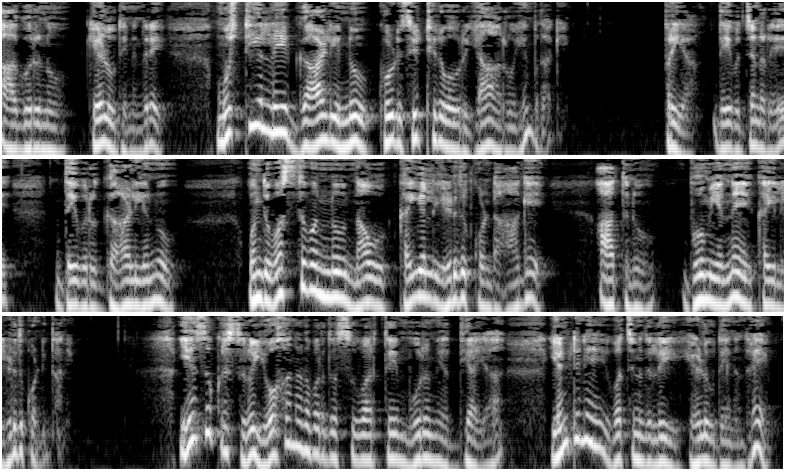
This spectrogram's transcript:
ಆ ಗುರುನು ಕೇಳುವುದೇನೆಂದರೆ, ಮುಷ್ಟಿಯಲ್ಲೇ ಗಾಳಿಯನ್ನು ಕೂಡಿಸಿಟ್ಟಿರುವವರು ಯಾರು ಎಂಬುದಾಗಿ. ಪ್ರಿಯ ದೇವಜನರೇ, ದೇವರು ಗಾಳಿಯನ್ನು ಒಂದು ವಸ್ತುವನ್ನು ನಾವು ಕೈಯಲ್ಲಿ ಹಿಡಿದುಕೊಂಡ ಹಾಗೆ ಆತನು ಭೂಮಿಯನ್ನೇ ಕೈಯಲ್ಲಿ ಹಿಡಿದುಕೊಂಡಿದ್ದಾನೆ. ಯೇಸು ಕ್ರಿಸ್ತನು ಯೋಹಾನನ ಬರೆದ ಸುವಾರ್ತೆ ಮೂರನೇ ಅಧ್ಯಾಯ ಎಂಟನೇ ವಚನದಲ್ಲಿ ಹೇಳುವುದೇನೆಂದರೆ,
